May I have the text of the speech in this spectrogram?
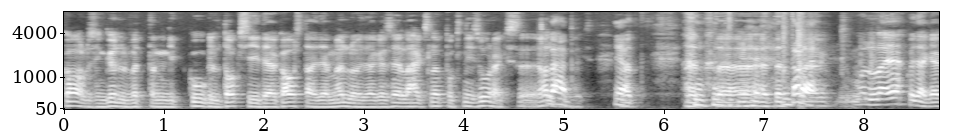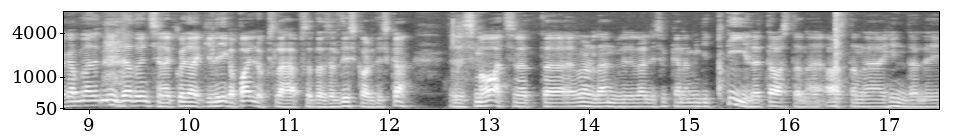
kaalusin küll võtta mingid Google Docsid ja kaustad ja möllud, aga see läheks lõpuks nii suureks. Äh, Läheb, jah. et, et, äh, et, et mulle jah, kuidagi, aga ma nüüd jah tundsin, et kuidagi liiga paljuks läheb seda seal Discordis ka. ja siis ma vaatasin, et World Anvilil oli niisugune mingi diil, et aastane, aastane hind oli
